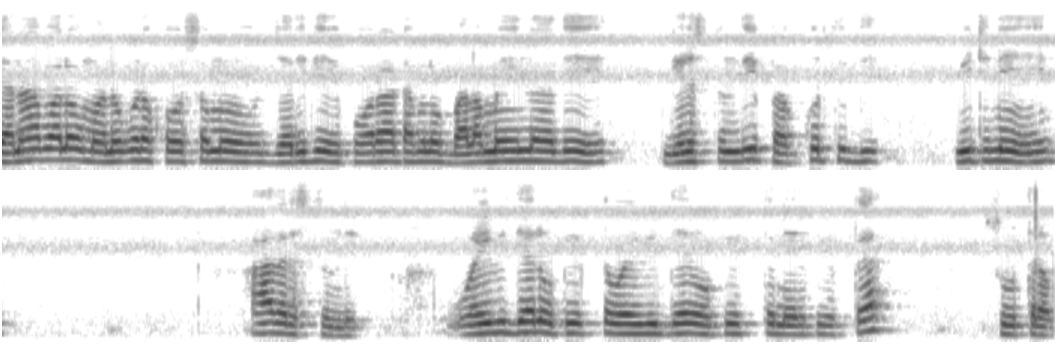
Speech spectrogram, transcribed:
జనాభాలో మనుగడ కోసము జరిగే పోరాటంలో బలమైనది గెలుస్తుంది ప్రకృతి వీటిని ఆదరిస్తుంది. వైవిధ్యాలు ఉపయుక్త వైవిధ్యాలు ఉపయుక్త నిరుపయుక్త సూత్రం.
